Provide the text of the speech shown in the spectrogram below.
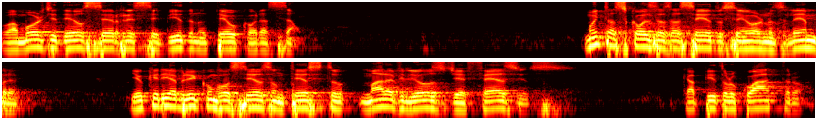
o amor de Deus ser recebido no teu coração. Muitas coisas a ceia do Senhor nos lembra. Eu queria abrir com vocês um texto maravilhoso de Efésios, capítulo 4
